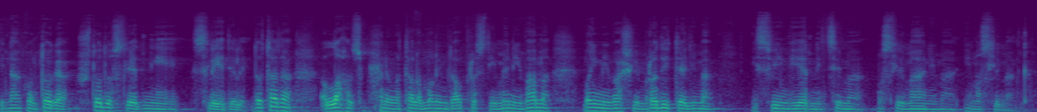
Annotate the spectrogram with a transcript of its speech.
i nakon toga što dosljednije slijedili. Do tada Allah subhanahu wa ta'ala molim da oprosti meni i vama, mojim i vašim roditeljima i svim vjernicima, muslimanima i muslimankama.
